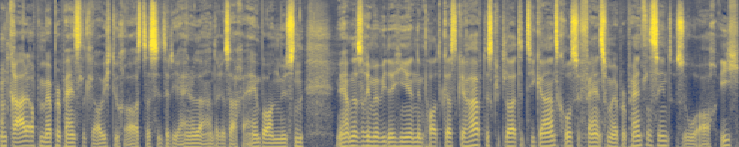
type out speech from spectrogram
und gerade auch beim Apple Pencil glaube ich durchaus, dass sie da die eine oder andere Sache einbauen müssen. Wir haben das auch immer wieder hier in dem Podcast gehabt. Es gibt Leute, die ganz große Fans vom Apple Pencil sind, so auch ich.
